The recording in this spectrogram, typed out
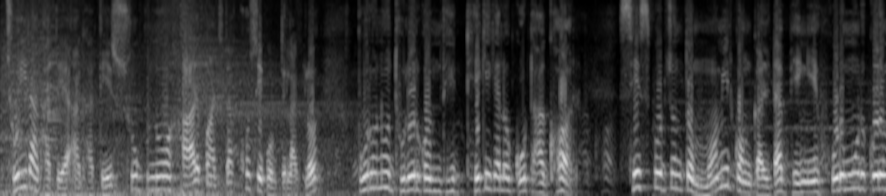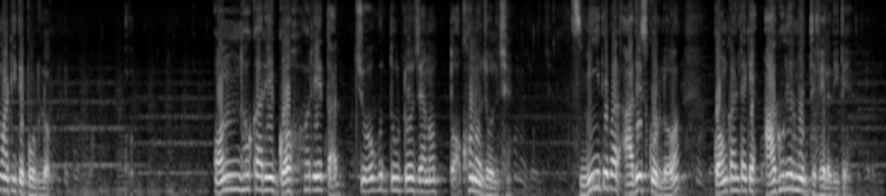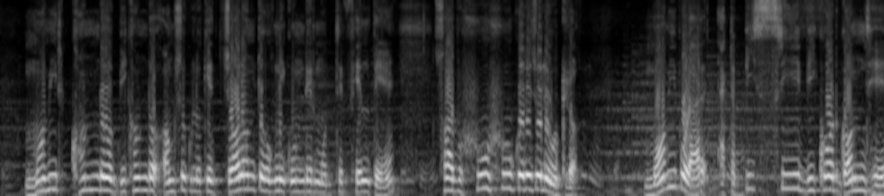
ছুরির আঘাতে আঘাতে শুকনো হাড় পাঁচটা খসে পড়তে লাগল। পুরনো ধুলোর গন্ধে ঢেকে গেল গোটা ঘর। শেষ পর্যন্ত মমির কঙ্কালটা ভেঙে হুড়মুড় করে মাটিতে পড়ল। অন্ধকারে গহরে তার চোখ দুটো যেন তখনও জ্বলছে। স্মিথ এবার আদেশ করল কঙ্কালটাকে আগুনের মধ্যে ফেলে দিতে। মমির খণ্ড বিখণ্ড অংশগুলোকে জ্বলন্ত অগ্নিকুণ্ডের মধ্যে ফেলতে সব হু হু করে জ্বলে উঠল। মমি পোড়ার একটা বিশ্রী বিকট গন্ধে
